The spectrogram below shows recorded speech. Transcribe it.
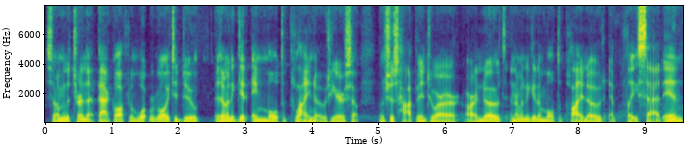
So I'm going to turn that back off. And what we're going to do is I'm going to get a multiply node here. So let's just hop into our, our nodes and I'm going to get a multiply node and place that in.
